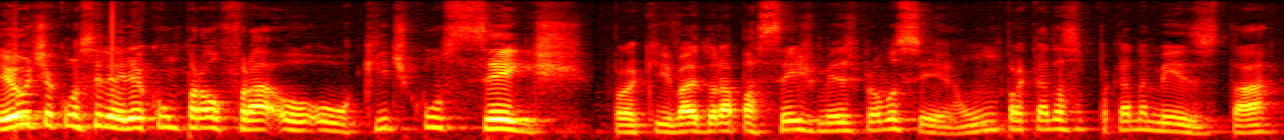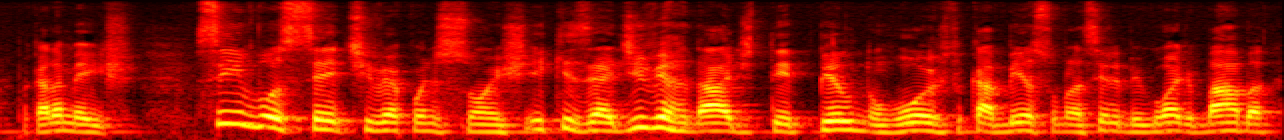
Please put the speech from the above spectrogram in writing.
Eu te aconselharia a comprar o, fra... o, o kit com seis, para que vai durar para seis meses para você. Um para cada, cada mês, tá? Para cada mês. Se você tiver condições e quiser de verdade ter pelo no rosto, cabeça, sobrancelha, bigode, barba,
